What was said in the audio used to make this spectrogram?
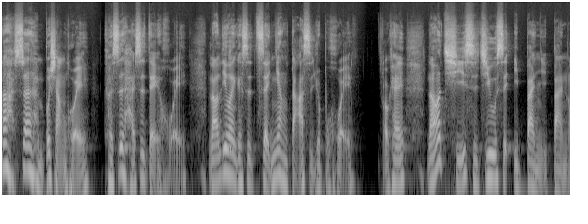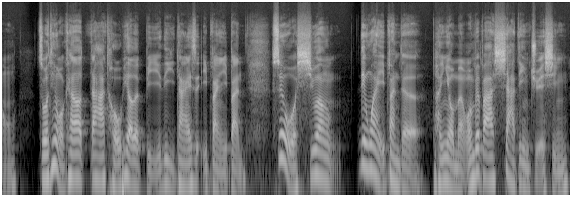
啊，虽然很不想回，可是还是得回。然后另外一个是怎样打死就不回，OK？然后其实几乎是一半一半哦。昨天我看到大家投票的比例大概是一半一半，所以我希望。另外一半的朋友们，我们要把它下定决心，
